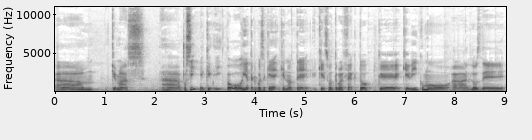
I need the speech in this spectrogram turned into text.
am, ¿Qué más? Ah, pues sí, que, oh, y otra cosa que, que noté, que es otro efecto que, que vi como ah, los de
